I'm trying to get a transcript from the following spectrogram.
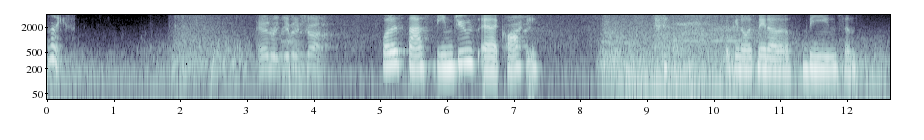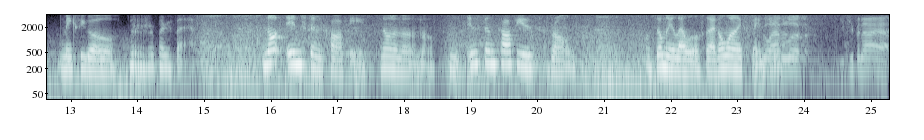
Nice. Henry, give it a shot. What is fast bean juice? Uh, coffee. Because you know it's made out of beans and makes you go very fast. Not instant coffee. No, no, no, no, no. Instant coffee is wrong on so many levels that I don't want to explain Go to have a look. You keep an eye out.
